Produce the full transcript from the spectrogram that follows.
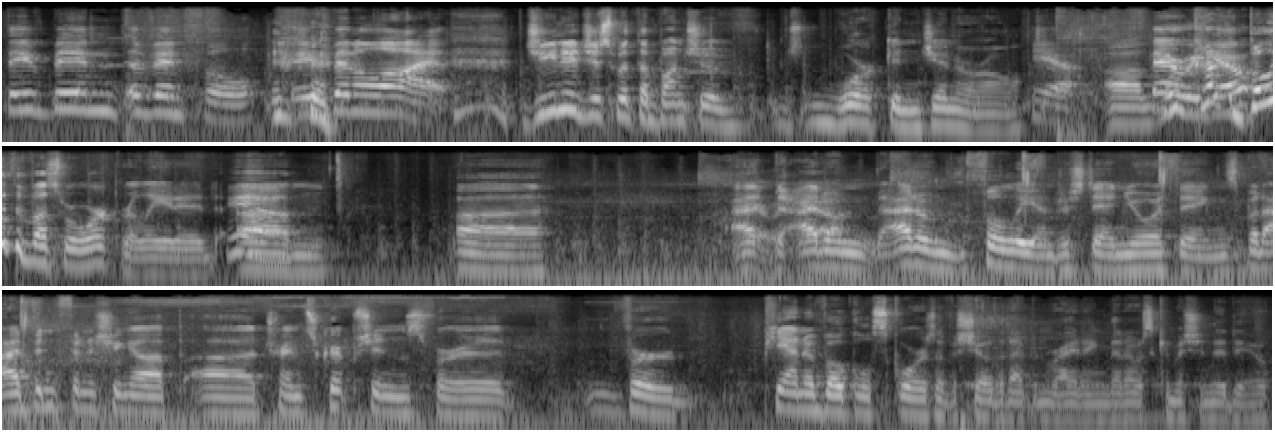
they've been eventful. They've been a lot. Gina just with a bunch of work in general. Yeah. Um, there we're kind go. of- both of us were work related. Yeah. Um, uh, I, I don't I don't fully understand your things, but I've been finishing up uh, transcriptions for for piano vocal scores of a show that I've been writing that I was commissioned to do,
